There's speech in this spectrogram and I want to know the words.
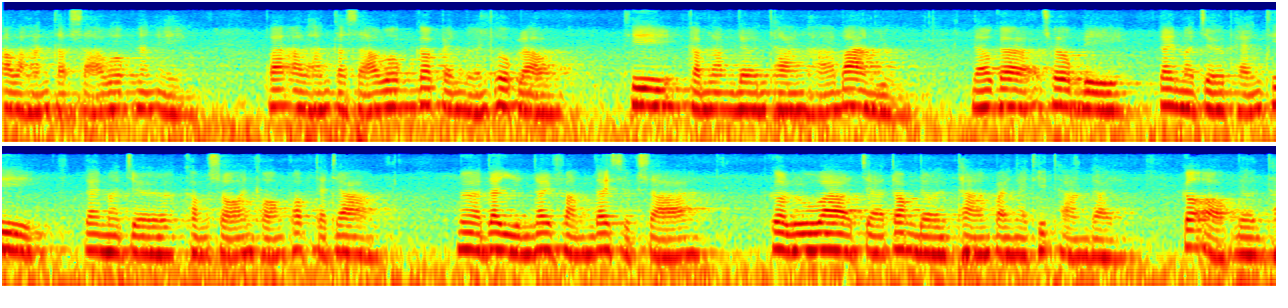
อาหารหันตสาวกนั่นเอง พระอาหารหันตสาวกก็เป็นเหมือนพวกเรา ที่กำลังเดินทางหาบ้านอยู่ แล้วก็โชคดีได้มาเจอแผนที่ ได้มาเจอคำสอนของพระพุทธเจ้า เมื่อได้ยินได้ฟังได้ศึกษา ก็รู้ว่าจะต้องเดินทางไปในทิศทางใด ก็ออกเดินท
